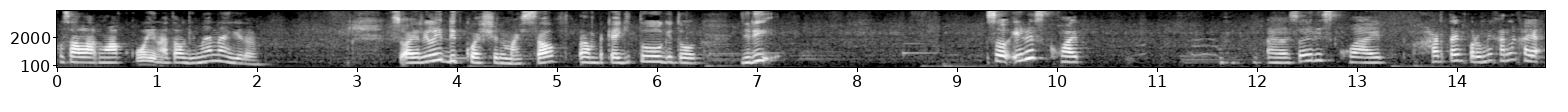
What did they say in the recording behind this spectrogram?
aku salah ngelakuin atau gimana gitu? So I really did question myself sampai kayak gitu gitu. Jadi so it is quite uh, so it is quite hard time for me karena kayak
